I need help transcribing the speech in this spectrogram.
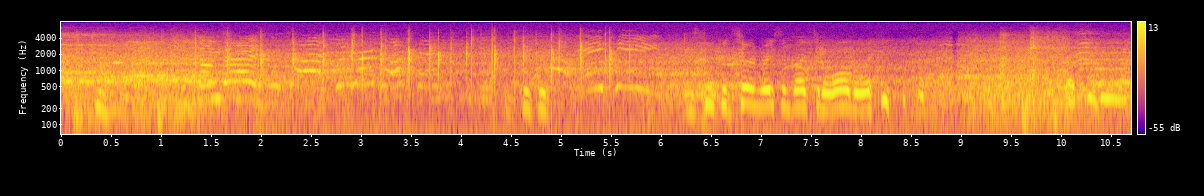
Good job, guys. He's too, concerned racing back to the wall to wait. That's what he is.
